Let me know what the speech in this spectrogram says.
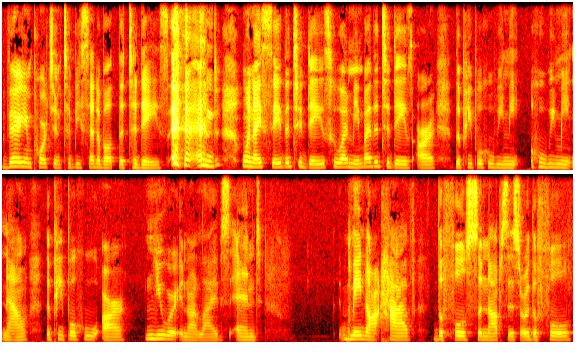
very important to be said about the todays. and when I say the todays, who I mean by the todays are the people who we meet who we meet now, the people who are newer in our lives and may not have the full synopsis or the full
